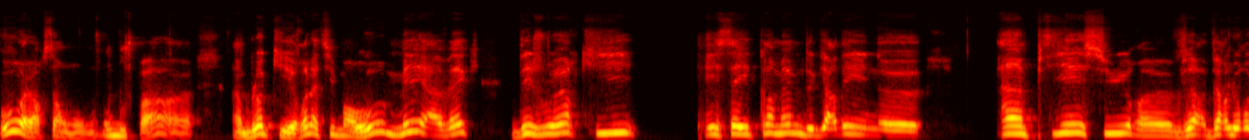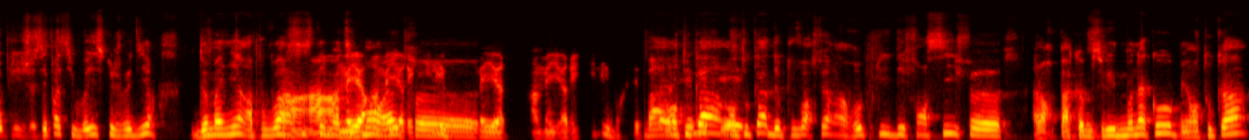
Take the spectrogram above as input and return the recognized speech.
haut. Alors ça, on ne bouge pas. Un bloc qui est relativement haut, mais avec des joueurs qui essayent quand même de garder une un pied sur euh, vers, vers, le repli. Je ne sais pas si vous voyez ce que je veux dire, de manière à pouvoir systématiquement un meilleur, un meilleur être équilibre, euh, meilleur, un meilleur équilibre. Bah, en tout cas, en tout cas, de pouvoir faire un repli défensif, euh, alors pas comme celui de Monaco, mais en tout cas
